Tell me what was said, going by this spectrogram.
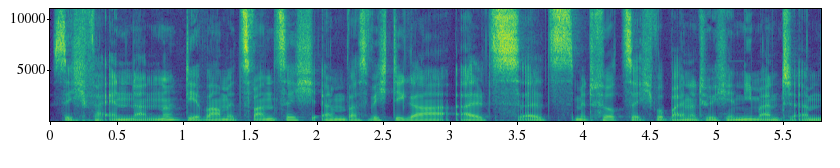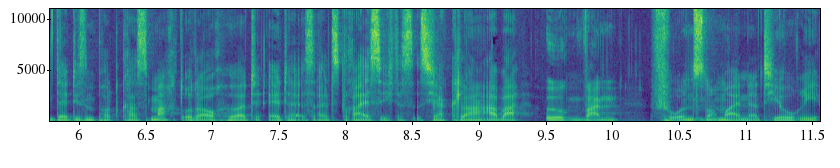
sich verändern. Ne? Dir war mit 20 ähm, was wichtiger als, als mit 40, wobei natürlich hier niemand, ähm, der diesen Podcast macht oder auch hört, älter ist als 30, das ist ja klar, aber irgendwann für uns nochmal in der Theorie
